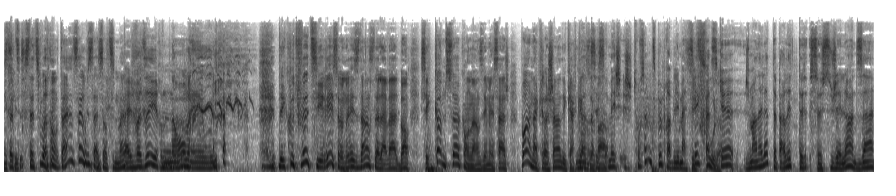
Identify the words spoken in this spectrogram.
C'était-tu volontaire, ça, ou ça sorti de même? Ben, je vais dire non, mais oui. Des coups de feu tirés sur une résidence de Laval. Bon, c'est comme ça qu'on lance des messages, pas en accrochant des carcasses Non, de porc. ça. Mais je, je trouve ça un petit peu problématique fou, parce là. que je m'en allais te parler de te- ce sujet-là en disant,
